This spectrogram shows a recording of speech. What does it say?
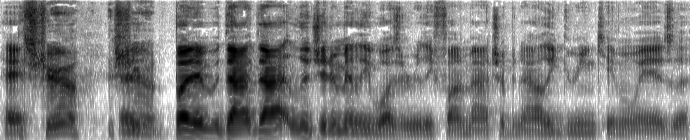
hey, It's true. It's Uh, true. but it, that that legitimately was a really fun matchup, and Allie Green came away as a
